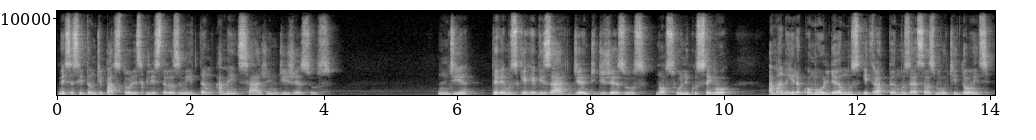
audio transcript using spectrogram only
Necessitam de pastores que lhes transmitam a mensagem de Jesus. Um dia teremos que revisar diante de Jesus, nosso único Senhor, a maneira como olhamos e tratamos essas multidões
